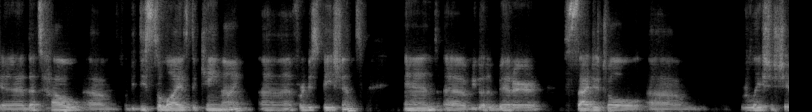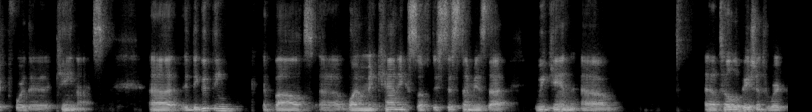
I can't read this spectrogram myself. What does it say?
uh, that's how um, we distalized the canine uh, for this patient. And uh, we got a better sagittal um, relationship for the canines. the good thing about biomechanics of the system is that we can um, uh, tell the patient to wear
